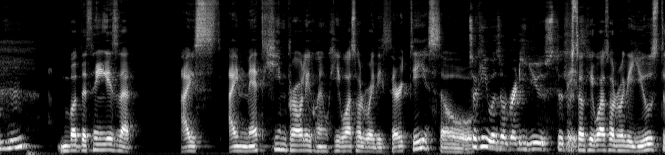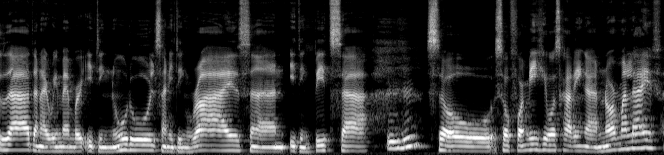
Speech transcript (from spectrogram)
Mm-hmm. But the thing is that I, s- I met him probably when he was already 30. So, So he was already used to this. so he was already used to that. And I remember eating noodles and eating rice and eating pizza. Mm-hmm. So, so for me, he was having a normal life,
